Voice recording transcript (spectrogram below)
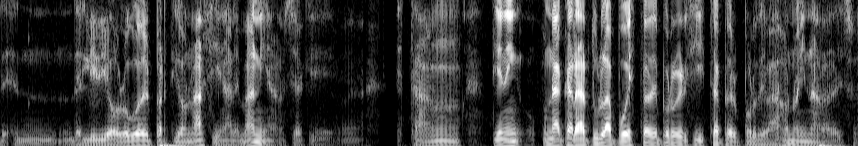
del- del ideólogo del partido nazi en Alemania. O sea que están, tienen una carátula puesta de progresista, pero por debajo no hay nada de eso.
